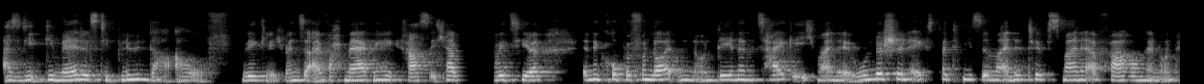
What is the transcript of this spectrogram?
also die, die Mädels, die blühen da auf, wirklich, wenn sie einfach merken, hey krass, ich habe jetzt hier eine Gruppe von Leuten und denen zeige ich meine wunderschöne Expertise, meine Tipps, meine Erfahrungen und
